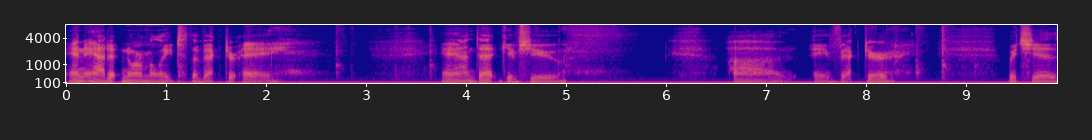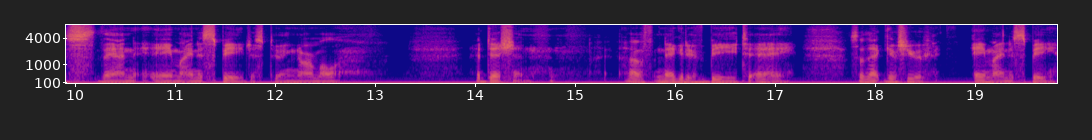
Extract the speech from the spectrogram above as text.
and add it normally to the vector A and that gives you uh, a vector which is then a minus b, just doing normal addition of negative b to a. So that gives you a minus b.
